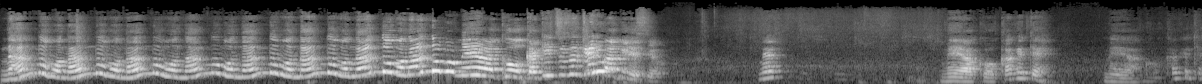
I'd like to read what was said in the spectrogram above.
何度も何度も何度も何度も何度も何度も何度も何度も迷惑をかけ続けるわけですよ。ね。迷惑をかけて迷惑をかけて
